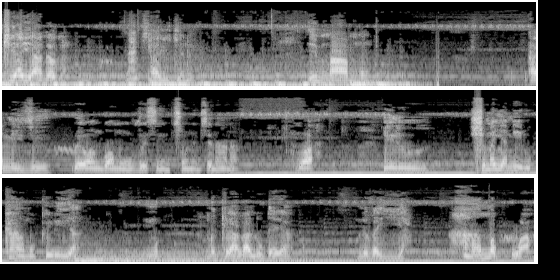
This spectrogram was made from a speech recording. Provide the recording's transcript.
Chia e ya noga Nanchi ayi jene Imamu e Amizi wewa ngwamu vesi mtsoni msena ana Wa Ilu Shuma ya miru kamu kiri ya Mkira valuga ya Uneva ya hama poa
